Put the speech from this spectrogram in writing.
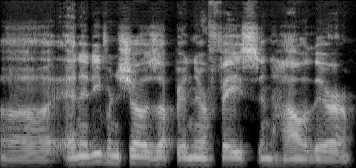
Uh, and it even shows up in their face and how their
